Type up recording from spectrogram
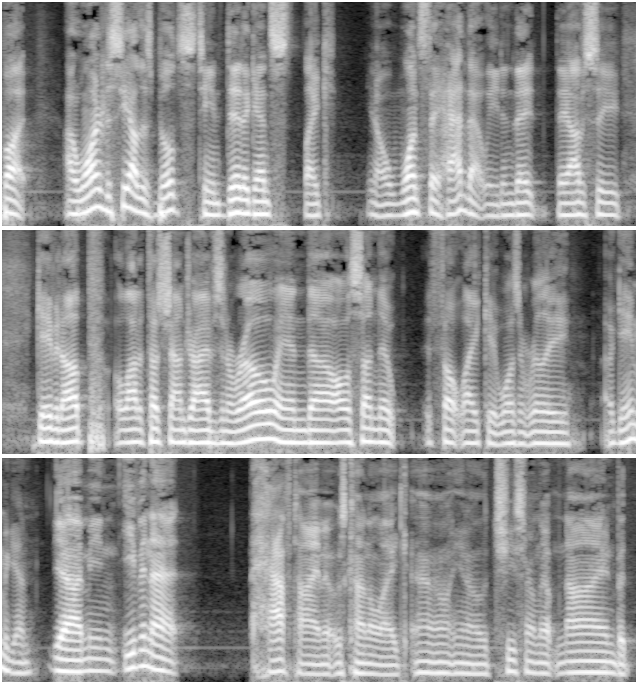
but I wanted to see how this Bills team did against like you know once they had that lead, and they they obviously gave it up a lot of touchdown drives in a row, and uh, all of a sudden it it felt like it wasn't really a game again. Yeah, I mean, even at halftime, it was kind of like, oh, you know, the Chiefs are only up nine, but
